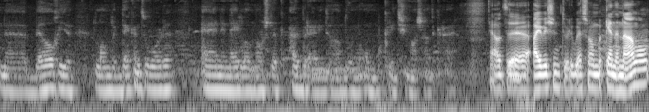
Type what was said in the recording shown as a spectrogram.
in eh, België landelijk dekkend te worden. En in Nederland nog een stuk uitbreiding te gaan doen om kritische massa te krijgen. Ja, want eh iWish is natuurlijk best wel een bekende naam al.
